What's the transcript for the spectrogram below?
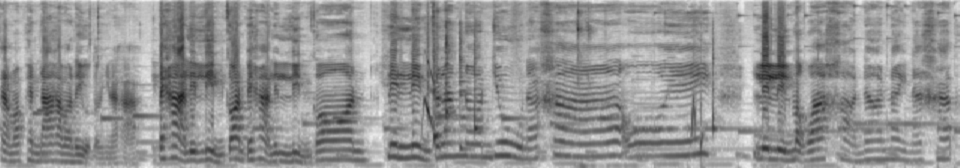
กันว่าแพนด้าทำอะไรอยู่ตรงนี้นะคะ ไปหาลินลินก่อนไปหาลินลินก่อนลินลินกำลังนอนอยู่นะคะ โอ้ยลินลินบอกว่าขอนอนหน่อยนะคะ ผ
